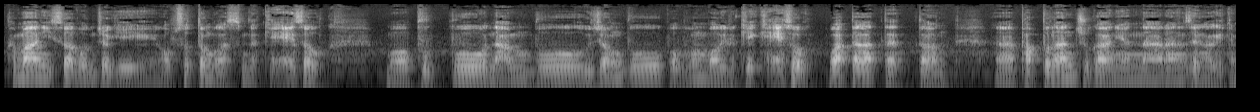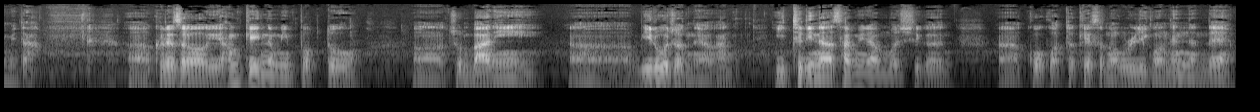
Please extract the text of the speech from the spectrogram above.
가만히 있어 본 적이 없었던 것 같습니다. 계속 뭐 북부, 남부, 의정부, 법원 뭐 이렇게 계속 왔다 갔다 했던 어, 바쁜 한 주가 아니었나라는 생각이 듭니다. 어, 그래서 이 함께 있는 민법도 어, 좀 많이 어, 미뤄졌네요. 한 이틀이나 3일에 한 번씩은 어, 꼭 어떻게 해서는 올리곤 했는데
